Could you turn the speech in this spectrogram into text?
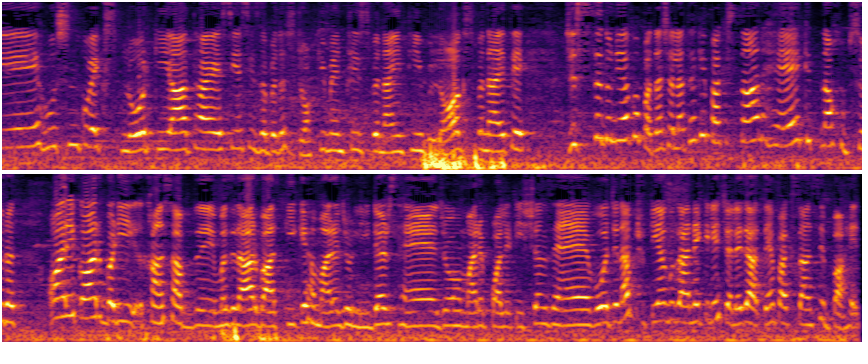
के हुसन को एक्सप्लोर किया था, ऐसी ऐसी ज़बरदस्त डॉक्यूमेंट्रीज बनाई थी, व्लॉग्स बनाए थे, जिससे दुनिया को पता चला था कि पाकिस्तान है कितना खूबसूरत। और एक और बड़ी खान साहब ने मज़ेदार बात की कि हमारे जो लीडर्स हैं, जो हमारे पॉलिटिशियंस हैं, वो जनाब छुट्टियाँ गुजारने के लिए चले जाते हैं पाकिस्तान से बाहर।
